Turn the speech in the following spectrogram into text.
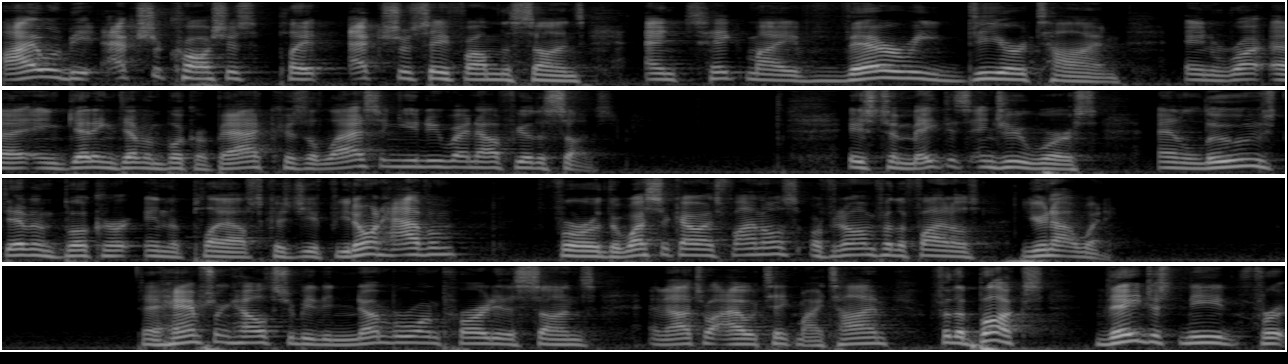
I would be extra cautious, play it extra safe on the Suns, and take my very dear time in uh, in getting Devin Booker back because the last thing you need right now if you're the Suns is to make this injury worse and lose Devin Booker in the playoffs because if you don't have him for the Western Conference Finals or if you don't have him for the finals, you're not winning. The hamstring health should be the number one priority of the Suns, and that's why I would take my time. For the Bucks, they just need for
